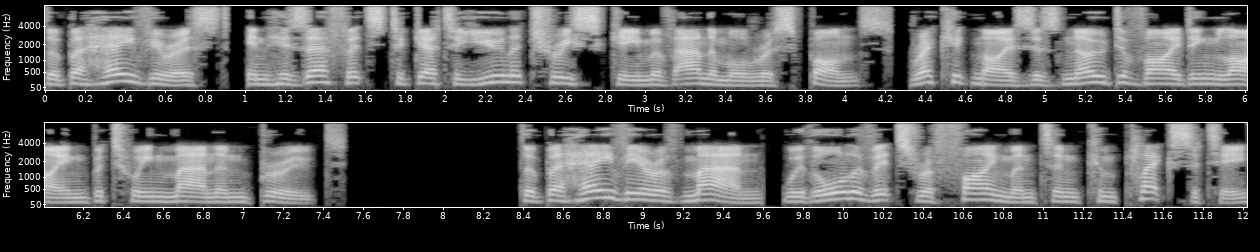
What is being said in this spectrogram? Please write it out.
The behaviorist, in his efforts to get a unitary scheme of animal response, recognizes no dividing line between man and brute. The behavior of man, with all of its refinement and complexity,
